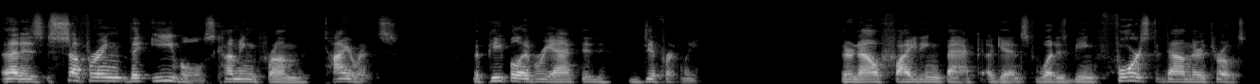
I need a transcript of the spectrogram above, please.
That is suffering the evils coming from tyrants. The people have reacted differently. They're now fighting back against what is being forced down their throats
